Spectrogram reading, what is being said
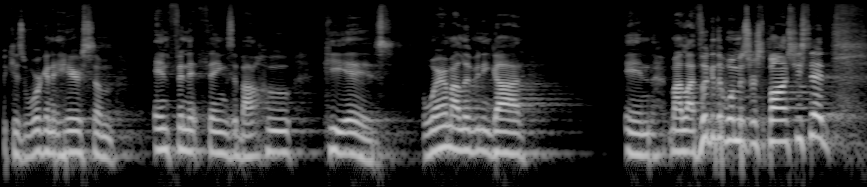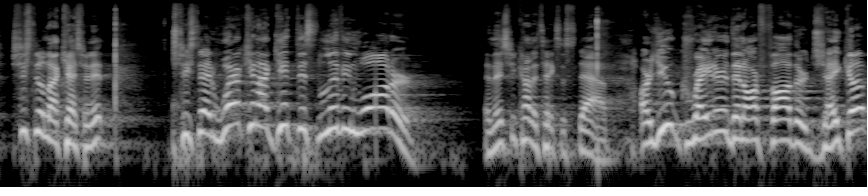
Because we're gonna hear some infinite things about who He is. Where am I limiting God in my life? Look at the woman's response. She said, She's still not catching it. She said, Where can I get this living water? And then she kind of takes a stab. Are you greater than our father Jacob?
